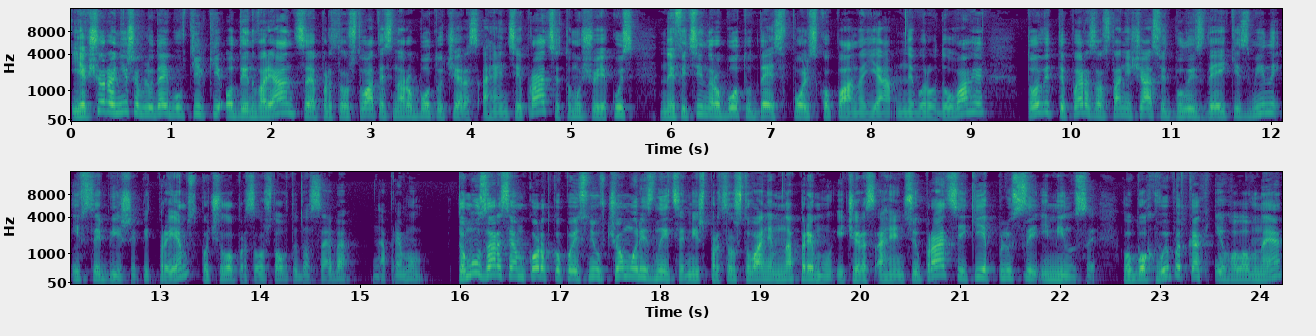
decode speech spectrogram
І якщо раніше в людей був тільки один варіант, це працевлаштуватись на роботу через агенції праці, тому що якусь неофіційну роботу десь в польського пана я не беру до уваги. То відтепер за останній час відбулись деякі зміни, і все більше підприємств почало працевлаштовувати до себе напряму. Тому зараз я вам коротко поясню, в чому різниця між працевлаштуванням напряму і через агенцію праці, які є плюси і мінуси в обох випадках, і головне,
